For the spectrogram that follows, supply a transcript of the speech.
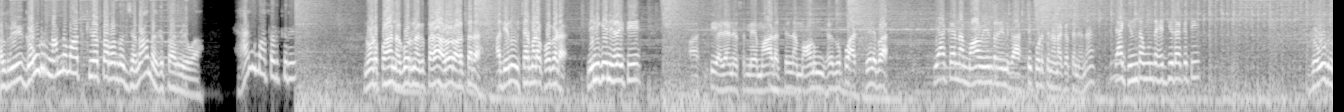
ಅಲ್ರಿ ಗೌಡ್ರು ನನ್ನ ಮಾತು ಕೇಳ್ತಾರಂದ್ರ ಜನ ನಗತಾರ್ರಿ ಅವ ಹೆಂಗ್ ಮಾತಾಡ್ತೀರಿ? ನೋಡಪ್ಪ ನಗೋರ್ ನಗತಾರ ಅಳೋರ್ ಅಳ್ತಾರ. ಅದೇನು ವಿಚಾರ ಮಾಡಕ್ ಹೋಗ್ಬೇಡ. ನಿನಗೇನು ಹೇಳೈತಿ? ಆಸ್ತಿ ಹಳೆಯ ಹೆಸರ್ಲೆ ಮಾಡತ್ತೇಳಿ ನಮ್ಮ ಮಾವನ ಮುಂದೆ ಹೇಳ್ಬೇಕು ಅಷ್ಟು ಹೇಳಿ ಬಾ. ಯಾಕೆ ನಮ್ಮ ಮಾವ ಏನ್ರ ನಿನಗೆ ಆಸ್ತಿ ಕೊಡ್ತೀನಿ ಅನ್ನಕತ್ತಾನೇನ ಯಾಕೆ ಹಿಂದೆ ಮುಂದೆ ಹೆಜ್ಜೆ ಇಡಾಕತಿ ಗೌಡ್ರು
